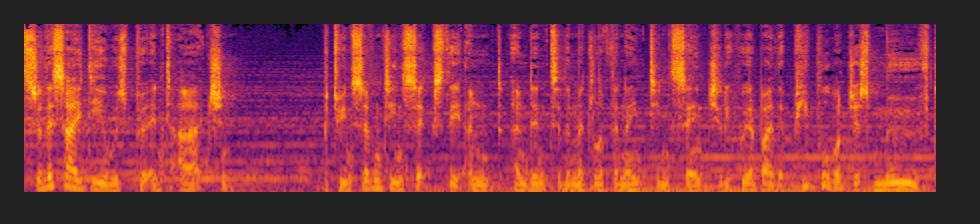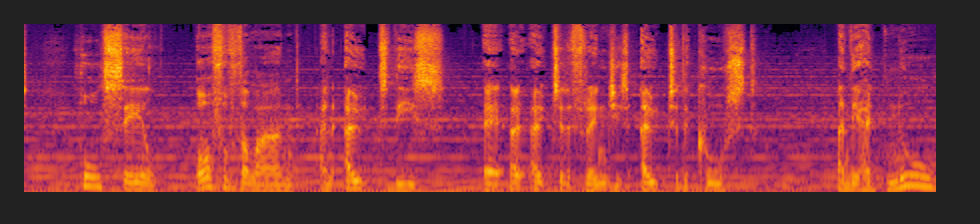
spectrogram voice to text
So this idea was put into action between 1760 and, and into the middle of the 19th century, whereby the people were just moved wholesale off of the land and out to these, uh, out to the fringes, out to the coast, and they had no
